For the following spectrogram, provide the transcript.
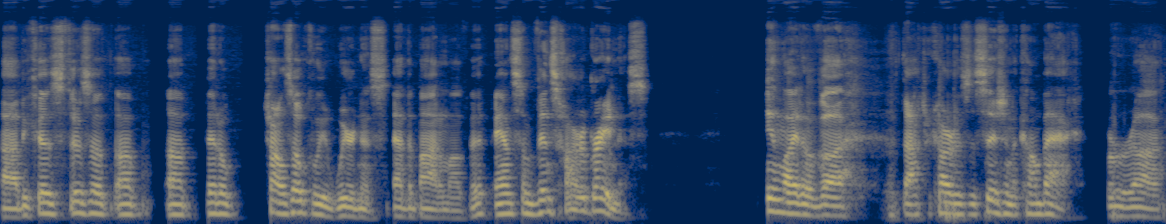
uh, because there's a, a, a bit of Charles Oakley weirdness at the bottom of it and some Vince Carter greatness in light of uh, Dr. Carter's decision to come back for uh,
